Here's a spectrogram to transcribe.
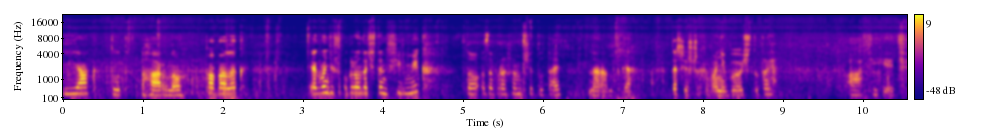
І як тут гарно. Павелek, jak będziesz oglądać ten filmik, to zapraszam Cię tutaj na randkę. Też jeszcze chyba nie byłeś tutaj. Офігеть.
